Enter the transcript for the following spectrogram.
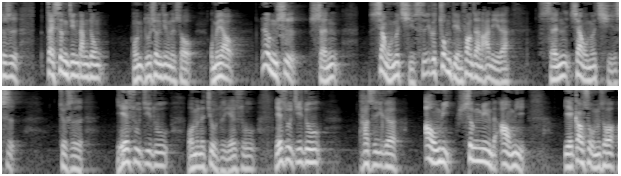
就是在圣经当中，我们读圣经的时候，我们要认识神向我们启示。一个重点放在哪里呢？神向我们启示，就是耶稣基督，我们的救主耶稣。耶稣基督，他是一个奥秘，生命的奥秘，也告诉我们说。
